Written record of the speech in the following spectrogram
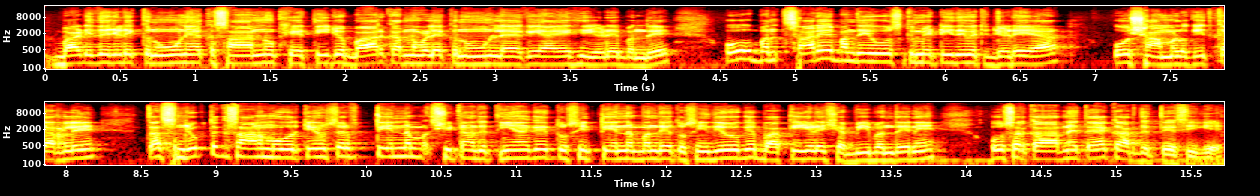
ਬਾੜੀ ਦੇ ਜਿਹੜੇ ਕਾਨੂੰਨ ਆ, ਕਿਸਾਨ ਨੂੰ ਖੇਤੀ ਚੋਂ ਬਾਹਰ ਕਰਨ ਵਾਲੇ ਕਾਨੂੰਨ ਲੈ ਕੇ ਆਏ ਸੀ ਜਿਹੜੇ ਬੰਦੇ, ਉਹ ਬੰ- ਸਾਰੇ ਬੰਦੇ ਉਸ ਕਮੇਟੀ ਦੇ ਵਿੱਚ ਜਿਹੜੇ ਆ, ਉਹ ਸ਼ਾਮਲ ਕੀਤ ਕਰ ਲਏ। ਤਾਂ ਸੰਯੁਕਤ ਕਿਸਾਨ ਮੋਰਚੇ ਨੂੰ ਸਿਰਫ ਤਿੰਨ ਸੀਟਾਂ ਦਿੱਤੀਆਂ ਕਿ ਤੁਸੀਂ ਤਿੰਨ ਬੰਦੇ ਤੁਸੀਂ ਦਿਓਗੇ, ਬਾਕੀ ਜਿਹੜੇ 26 ਬੰਦੇ ਨੇ, ਉਹ ਸਰਕਾਰ ਨੇ ਤੈਅ ਕਰ ਦਿੱਤੇ ਸੀਗੇ।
